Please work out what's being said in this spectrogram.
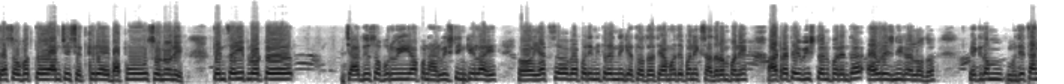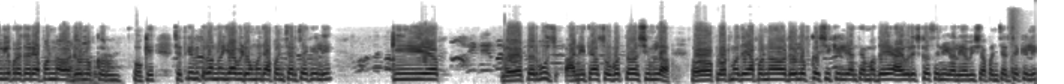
त्यासोबत अं, आमचे शेतकरी आहे बापू सोनवणे. त्यांचाही प्लॉट चार दिवसापूर्वी आपण हार्वेस्टिंग केलं आहे. अं, याच व्यापारी मित्रांनी घेतला होता. त्यामध्ये पण एक साधारणपणे अठरा ते वीस टन पर्यंत ॲव्हरेज निघालं होतं. एकदम म्हणजे चांगल्या प्रकारे आपण डेव्हलप करून. ओके शेतकरी मित्रांनो या व्हिडिओमध्ये आपण चर्चा केली. की टरबूज आणि त्यासोबत शिमला प्लॉटमध्ये आपण डेव्हलप कशी केली आणि त्यामध्ये ॲव्हरेज कसं निघालं याविषयी आपण चर्चा केली.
